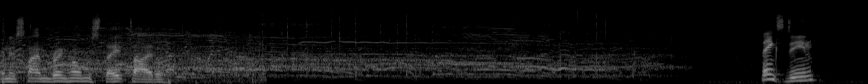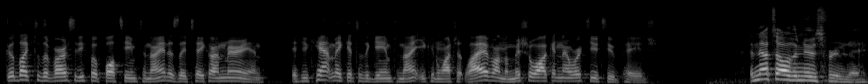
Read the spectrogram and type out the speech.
and it's time to bring home a state title. Thanks, Dean. Good luck to the varsity football team tonight as they take on Marian. If you can't make it to the game tonight, you can watch it live on the Mishawaka Network's YouTube page. And that's all the news for today.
